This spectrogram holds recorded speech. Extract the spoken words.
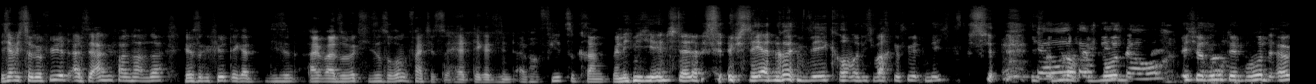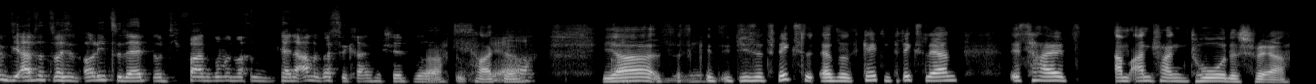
ich habe mich so gefühlt, als wir angefangen haben da, ich habe so gefühlt, Digga, die sind einfach, also wirklich, die sind so rumgefallen. Ich so, hä, Digga, die sind einfach viel zu krank. Wenn ich mich hier hinstelle, ich stehe ja nur im Weg rum und ich mache gefühlt nichts. Ich versuche auf dem Boden, ich versuche auf dem Boden irgendwie ansatzweise einen Olli zu landen und die fahren rum und machen keine Ahnung was für kranken Shit. So. Ach du Kacke. Ja. Ja, Ach, es, es, diese Tricks, also Skaten-Tricks lernen, ist halt am Anfang todesschwer.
